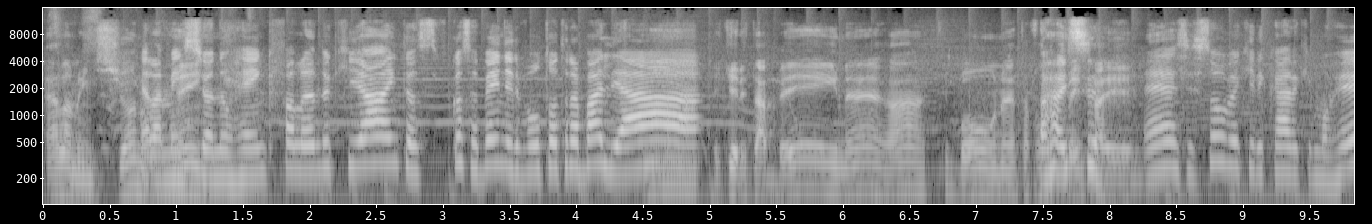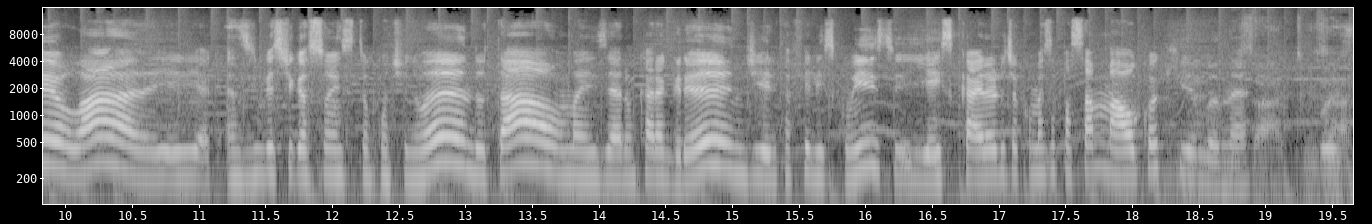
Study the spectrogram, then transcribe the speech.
Ela menciona. Ela o Hank, menciona o Hank falando que, ah, então, você ficou sabendo? Ele voltou a trabalhar. E que ele tá bem, né? Ah, que bom, né? Tá fazendo Ai, bem se- pra ele. É, se soube aquele cara que morreu lá, e as investigações estão continuando e tal, mas era um cara grande, ele tá feliz com isso, e a Skyler já começa a passar mal com aquilo, né? Exato, exato.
